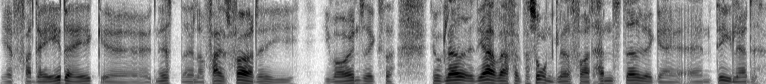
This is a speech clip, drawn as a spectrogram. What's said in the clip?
ja, fra dag et af, ikke? Øh, næsten, eller faktisk før det i, i Vojens, ikke? Så det er jo glad, jeg er i hvert fald personligt glad for, at han stadigvæk er, er en del af det.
